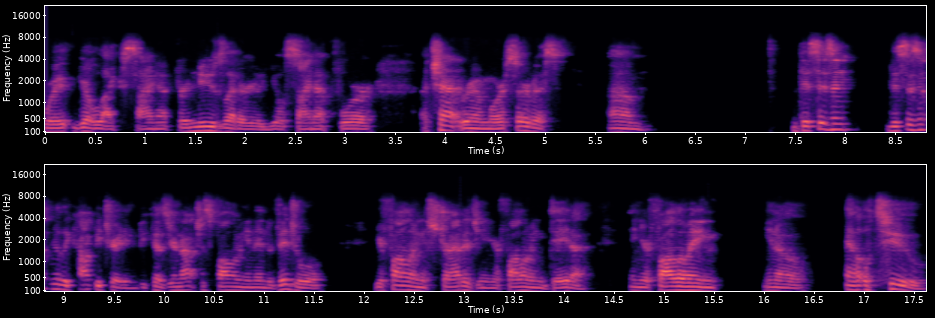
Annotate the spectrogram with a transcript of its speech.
where you'll like sign up for a newsletter, you'll sign up for a chat room or a service. Um, this isn't this isn't really copy trading because you're not just following an individual, you're following a strategy and you're following data and you're following, you know, L2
